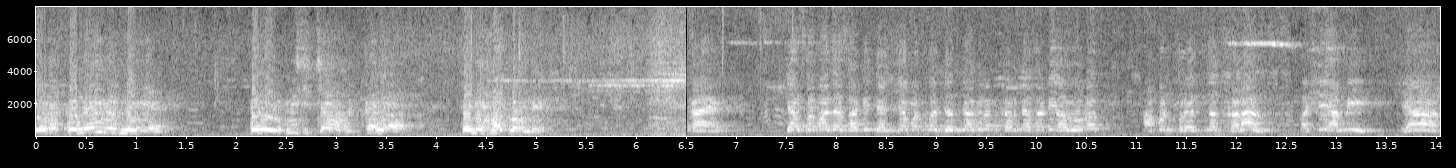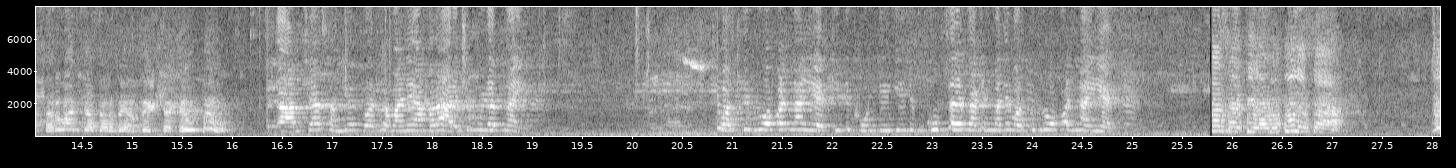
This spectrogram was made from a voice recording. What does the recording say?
याला कोणाही विरोध नाही आहे पण ओबीसीच्या हक्काला त्यांनी हात लावले. काय? त्या समाजासाठी त्यांच्यामधलं जनजागरण करण्यासाठी अविरत आपण प्रयत्न कराल अशी आम्ही या सर्वांच्या तर्फे अपेक्षा ठेवतो. आमच्या संख्येप्रमाणे आम्हाला आरक्षण मिळत नाही. वसतिगृह पण नाही आहेत किती कोणती खूप साऱ्या जातींमध्ये वसतिगृह पण नाही आहेत साठी अनुकूल असा जो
